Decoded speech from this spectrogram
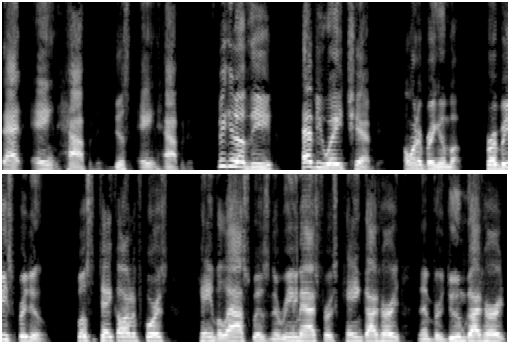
That ain't happening. This ain't happening. Speaking of the heavyweight champion, I want to bring him up. Fabrice Werdum. Supposed to take on, of course, Cain Velasquez in the rematch. First, Cain got hurt, then Werdum got hurt.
